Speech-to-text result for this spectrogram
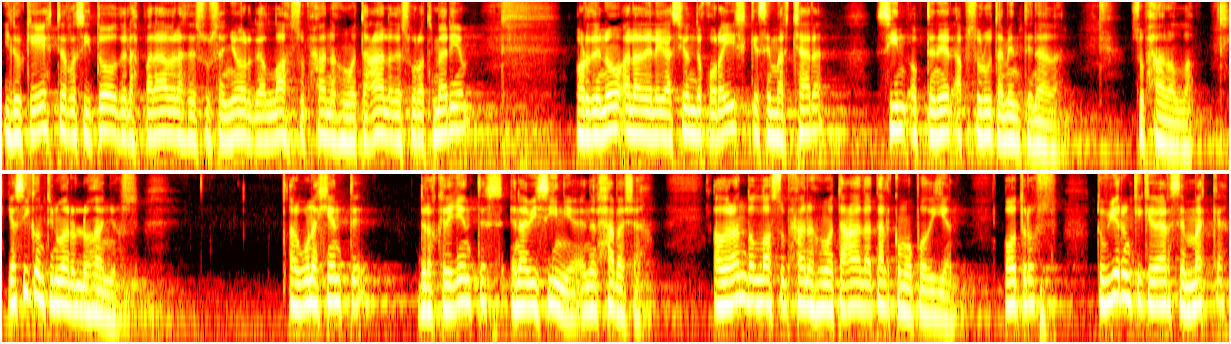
y lo que éste recitó de las palabras de su Señor, de Allah subhanahu wa ta'ala, de Surat Maryam, ordenó a la delegación de Quraysh que se marchara sin obtener absolutamente nada. Subhanallah. Y así continuaron los años. Alguna gente de los creyentes en Abisinia, en el Habasha, adorando a Allah subhanahu wa ta'ala tal como podían. Otros tuvieron que quedarse en Mecca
